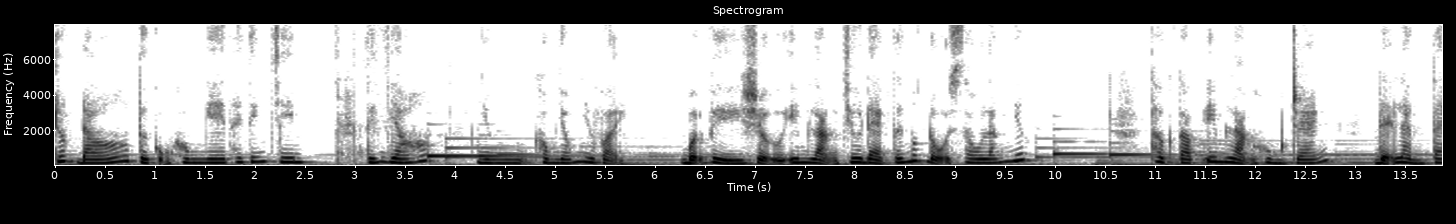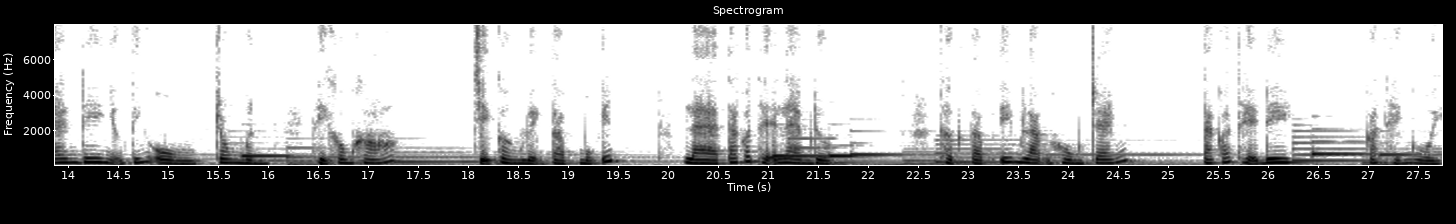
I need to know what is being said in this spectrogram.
Trước đó, tôi cũng không nghe thấy tiếng chim, tiếng gió nhưng không giống như vậy, bởi vì sự im lặng chưa đạt tới mức độ sâu lắng nhất. Thực tập im lặng hùng tráng để làm tan đi những tiếng ồn trong mình thì không khó. Chỉ cần luyện tập một ít là ta có thể làm được. Thực tập im lặng hùng tráng, ta có thể đi, có thể ngồi,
